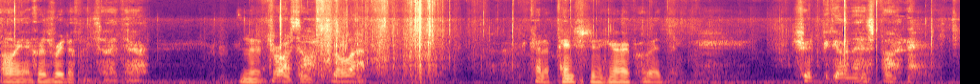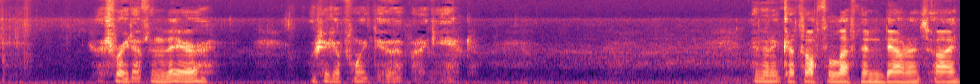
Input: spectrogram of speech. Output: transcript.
Oh yeah, it goes right up inside there. And then it drops off to the left. Kind of pinched in here, I probably should be doing this, but it goes right up in there. Wish I could point to it, but I can't and then it cuts off the left and down inside.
